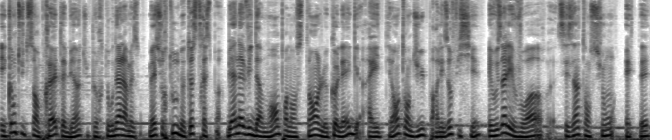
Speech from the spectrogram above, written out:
et quand tu te sens prête, eh bien, tu peux retourner à la maison. Mais surtout, ne te stresse pas. Bien évidemment, pendant ce temps, le collègue a été entendu par les officiers, et vous allez voir, ses intentions étaient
